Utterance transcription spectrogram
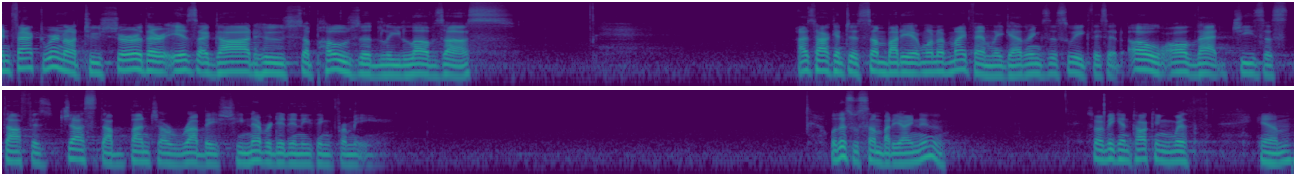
In fact, we're not too sure there is a God who supposedly loves us. I was talking to somebody at one of my family gatherings this week. They said, Oh, all that Jesus stuff is just a bunch of rubbish. He never did anything for me. Well, this was somebody I knew. So I began talking with him,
